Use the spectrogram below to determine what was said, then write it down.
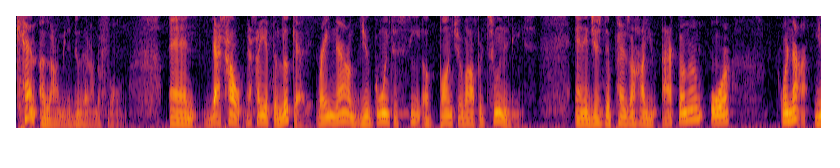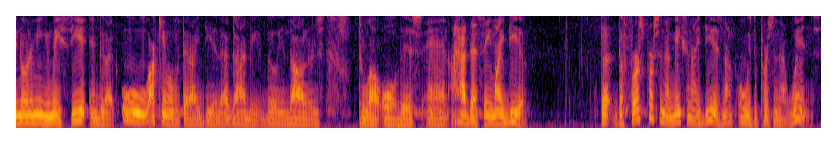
can allow me to do that on the phone. And that's how that's how you have to look at it. Right now, you're going to see a bunch of opportunities. And it just depends on how you act on them or or not. You know what I mean? You may see it and be like, "Oh, I came up with that idea. That guy made a billion dollars throughout all this and I had that same idea." The the first person that makes an idea is not always the person that wins.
